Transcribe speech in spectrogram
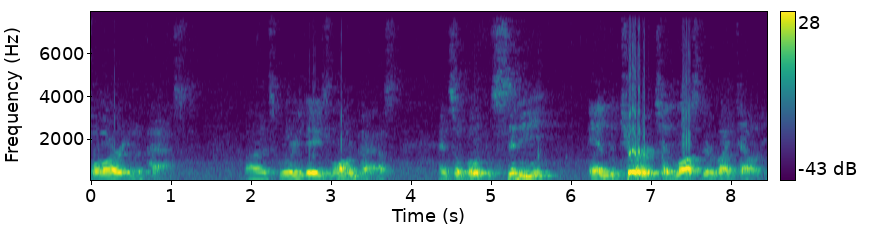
far in the past. Uh, its glory days long past, and so both the city and the church had lost their vitality.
